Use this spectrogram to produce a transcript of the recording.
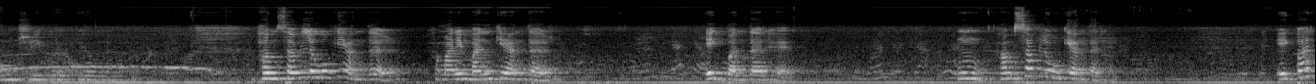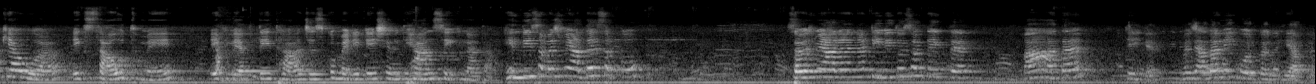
श्री गुरुभ्यो हम सब लोगों के अंदर, हमारे मन के अंदर एक बंदर है। हम्म हम सब लोगों के अंदर है। एक बार क्या हुआ, एक साउथ में एक व्यक्ति था जिसको मेडिटेशन ध्यान सीखना था। हिंदी समझ में आता है सबको? समझ में आ रहा है ना? टीवी तो सब देखते हैं। हाँ आता है? ठीक है। मैं ज़्यादा नहीं बोल करूँगी आपको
